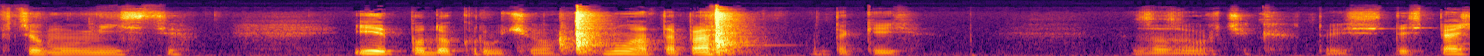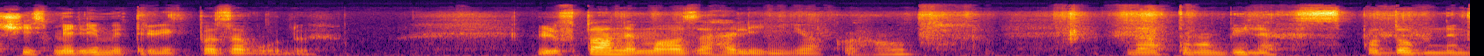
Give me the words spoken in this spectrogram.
в цьому місці, і подокручував. Ну, а тепер такий зазорчик. Тобто десь 5-6 мм як по заводу. Люфта нема взагалі ніякого. От на автомобілях з подобним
